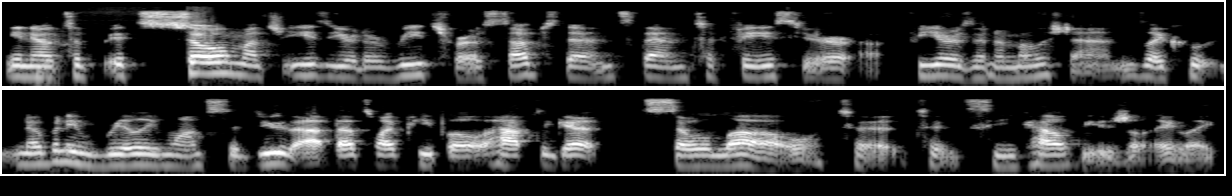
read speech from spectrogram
you know yeah. it's so much easier to reach for a substance than to face your fears and emotions like who, nobody really wants to do that that's why people have to get so low to to seek help usually like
